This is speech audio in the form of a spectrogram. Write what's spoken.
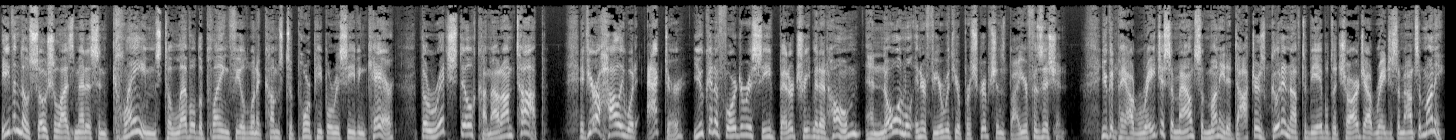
Even though socialized medicine claims to level the playing field when it comes to poor people receiving care, the rich still come out on top. If you're a Hollywood actor, you can afford to receive better treatment at home and no one will interfere with your prescriptions by your physician. You can pay outrageous amounts of money to doctors good enough to be able to charge outrageous amounts of money.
